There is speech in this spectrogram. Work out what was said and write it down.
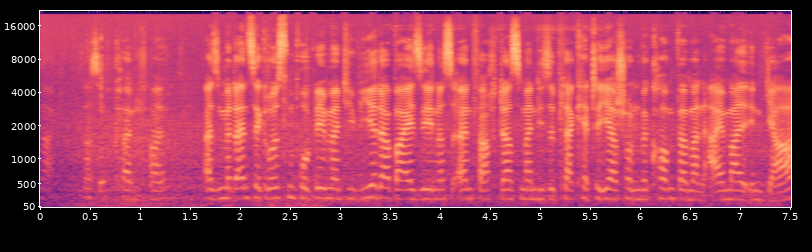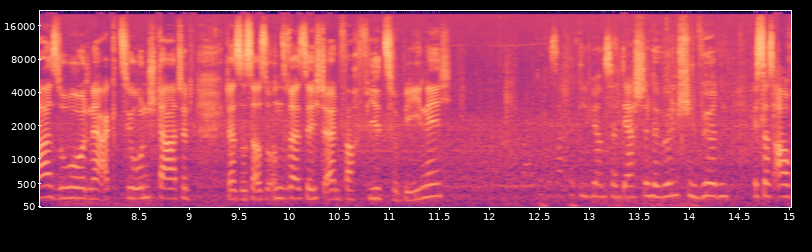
Nein, das auf keinen Fall. Also mit eines der größten Probleme, die wir dabei sehen, ist einfach, dass man diese Plakette ja schon bekommt, wenn man einmal im Jahr so eine Aktion startet. Das ist aus unserer Sicht einfach viel zu wenig die wir uns an der Stelle wünschen würden, ist, dass auch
